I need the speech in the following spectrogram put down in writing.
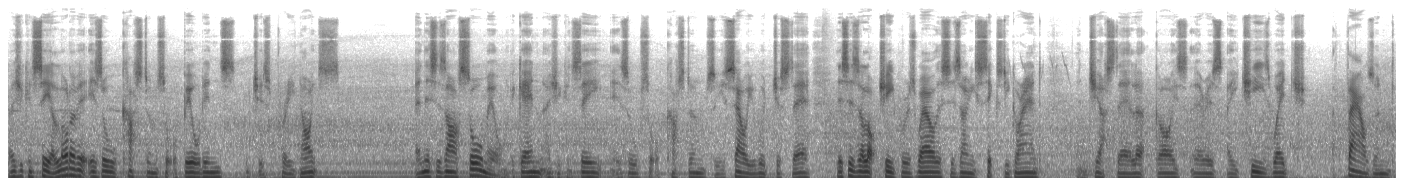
As you can see a lot of it is all custom sort of buildings which is pretty nice and this is our sawmill. Again as you can see it's all sort of custom so you sell your wood just there. This is a lot cheaper as well. This is only 60 grand. And just there look guys there is a cheese wedge a thousand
